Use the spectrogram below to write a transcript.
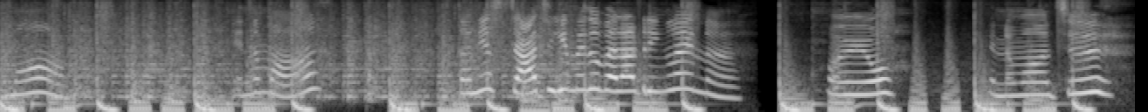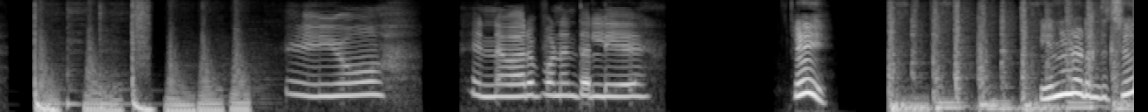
அம்மா என்னம்மா? தனியா ஸ்டாச்சு கேம் எதுவும் விளையாடுறீங்களா என்ன? ஐயோ என்னம்மா ஆச்சு? ஐயோ என்ன வேற பண்ண தெரியலையே. ஏய் என்ன நடந்துச்சு?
